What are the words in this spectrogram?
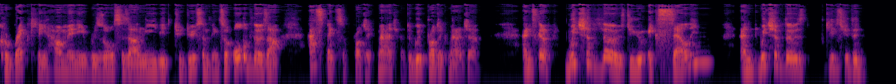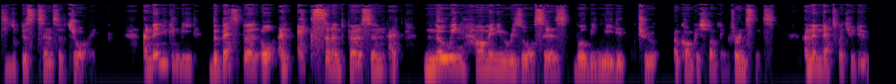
correctly how many resources are needed to do something? So all of those are aspects of project management, a good project manager. And it's kind of which of those do you excel in and which of those gives you the deepest sense of joy? And then you can be the best per- or an excellent person at knowing how many resources will be needed to accomplish something, for instance. And then that's what you do.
